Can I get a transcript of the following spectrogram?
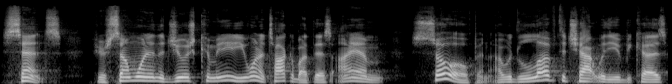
sense. If you're someone in the Jewish community, you want to talk about this, I am so open. I would love to chat with you because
